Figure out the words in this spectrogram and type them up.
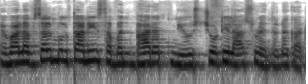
અહેવાલ અફઝલ મુલતાની સંબંધ ભારત ન્યૂઝ ચોટીલા સુરેન્દ્રનગર.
